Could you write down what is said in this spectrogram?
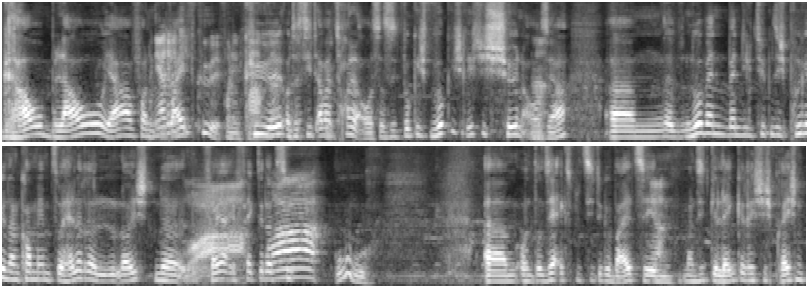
grau-blau, ja, von Ja, weit relativ kühl von den Farben. kühl ne? und das sieht aber toll aus. Das sieht wirklich, wirklich richtig schön aus, ja. Ähm, äh, nur wenn, wenn die Typen sich prügeln, dann kommen eben so hellere, leuchtende Boah. Feuereffekte dazu. Boah. Uh. Ähm, und, und sehr explizite Gewaltszenen. Ja. Man sieht Gelenke richtig brechen.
